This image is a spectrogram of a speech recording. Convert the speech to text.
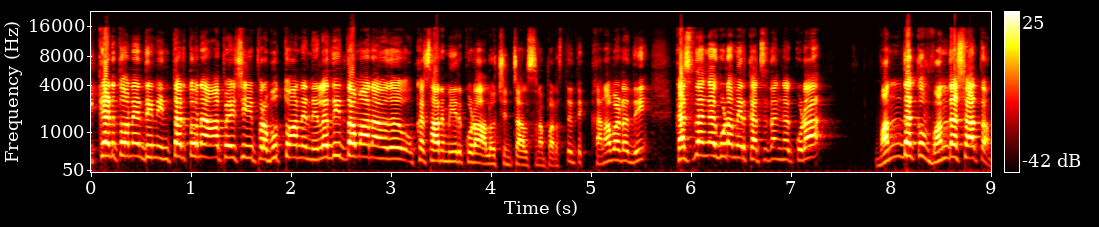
ఇక్కడితోనే దీన్ని ఇంతటితోనే ఆపేసి ప్రభుత్వాన్ని నిలదీద్దామని ఒకసారి మీరు కూడా ఆలోచించాల్సిన పరిస్థితి కనబడది. ఖచ్చితంగా కూడా మీరు ఖచ్చితంగా కూడా వందకు వంద శాతం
